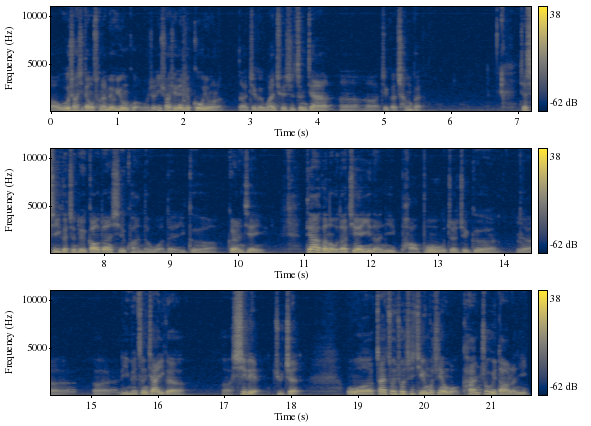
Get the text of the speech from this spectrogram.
呃，我有双鞋垫我从来没有用过，我觉得一双鞋垫就够用了。啊，这个完全是增加呃呃这个成本。这是一个针对高端鞋款的我的一个个人建议。第二个呢，我倒建议呢，你跑步的这个呃呃里面增加一个呃系列矩阵。我在做做这节目之前，我看注意到了，你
